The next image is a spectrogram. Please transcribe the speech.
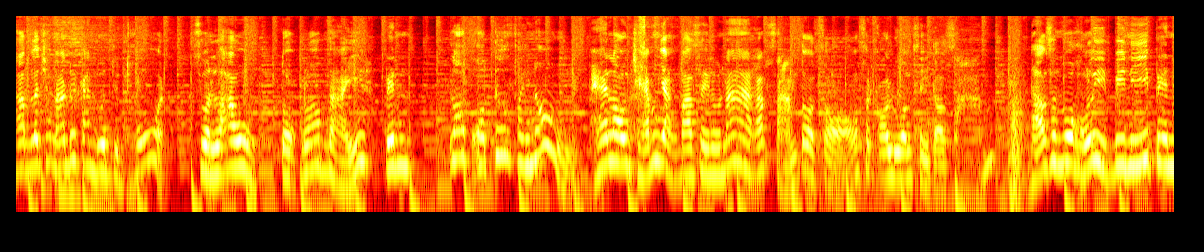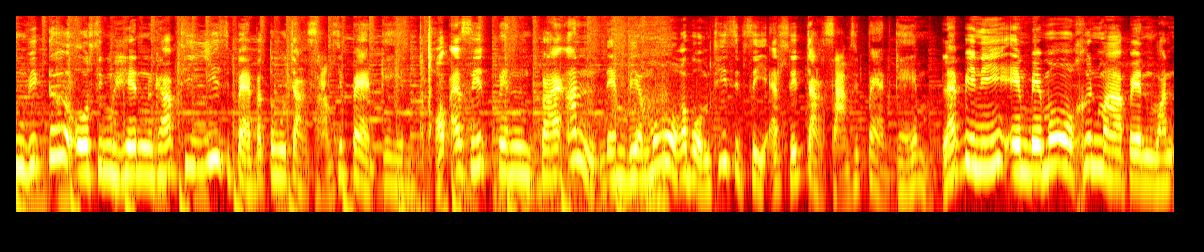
ครับ และชนะด้วยการดวลจุดโทษ ส่วนเราตกรอบไหนเป็นรอบควอเตอร์ไฟนอลแพ้รองแชมป์อย่างบาร์เซโลนาครับ 3 ต่อ 2 สกอร์รวม 4 ต่อ 3 ดาวซันโวของลีกปีนี้เป็นวิกเตอร์โอซิมเฮนครับ ที่ 28 ประตูจาก 38 เกมท็อปแอสซิสต์เป็นไบรอันเดมเบียโมครับผมที่ 14 แอสซิสต์จาก 38 เกม และปีนี้เอมเบโมขึ้นมาเป็น one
